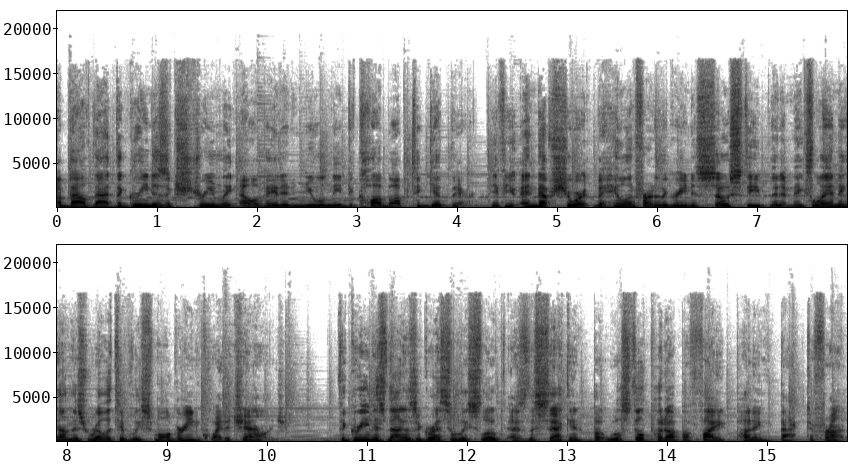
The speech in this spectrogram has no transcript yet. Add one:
About that, the green is extremely elevated and you will need to club up to get there. If you end up short, the hill in front of the green is so steep that it makes landing on this relatively small green quite a challenge. The green is not as aggressively sloped as the second, but will still put up a fight putting back to front.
